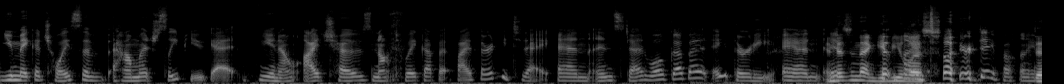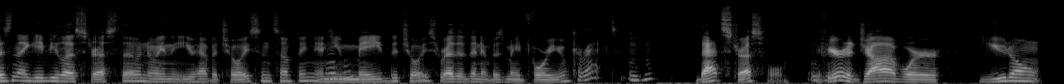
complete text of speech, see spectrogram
you make a choice of how much sleep you get. You know, I chose not to wake up at five thirty today, and instead woke up at eight thirty. And And doesn't that give you less entire day behind? Doesn't that give you less stress though, knowing that you have a choice in something and you Mm-hmm. made the choice rather than it was made for you? Correct. hmm That's stressful. Mm-hmm. If you're at a job where you don't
